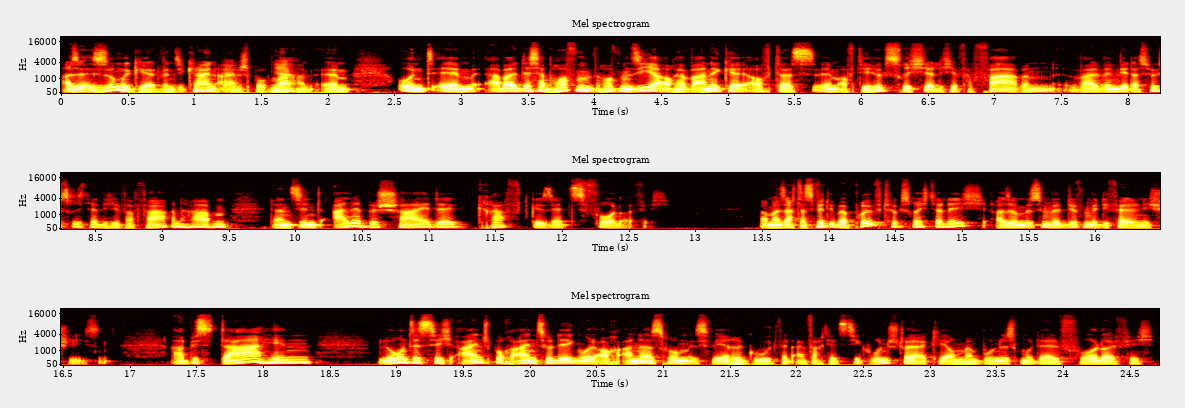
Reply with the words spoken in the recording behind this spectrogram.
Also es ist umgekehrt, wenn Sie keinen ja. Einspruch machen. Ja. Ähm, und ähm, aber deshalb hoffen hoffen Sie ja auch, Herr Warnecke, auf das ähm, auf die höchstrichterliche Verfahren, weil wenn wir das höchstrichterliche Verfahren haben, dann sind alle Bescheide Kraftgesetz vorläufig. Weil man sagt, das wird überprüft höchstrichterlich, also müssen wir dürfen wir die Fälle nicht schließen. Aber bis dahin lohnt es sich, Einspruch einzulegen oder auch andersrum. Es wäre gut, wenn einfach jetzt die Grundsteuererklärung beim Bundesmodell vorläufig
